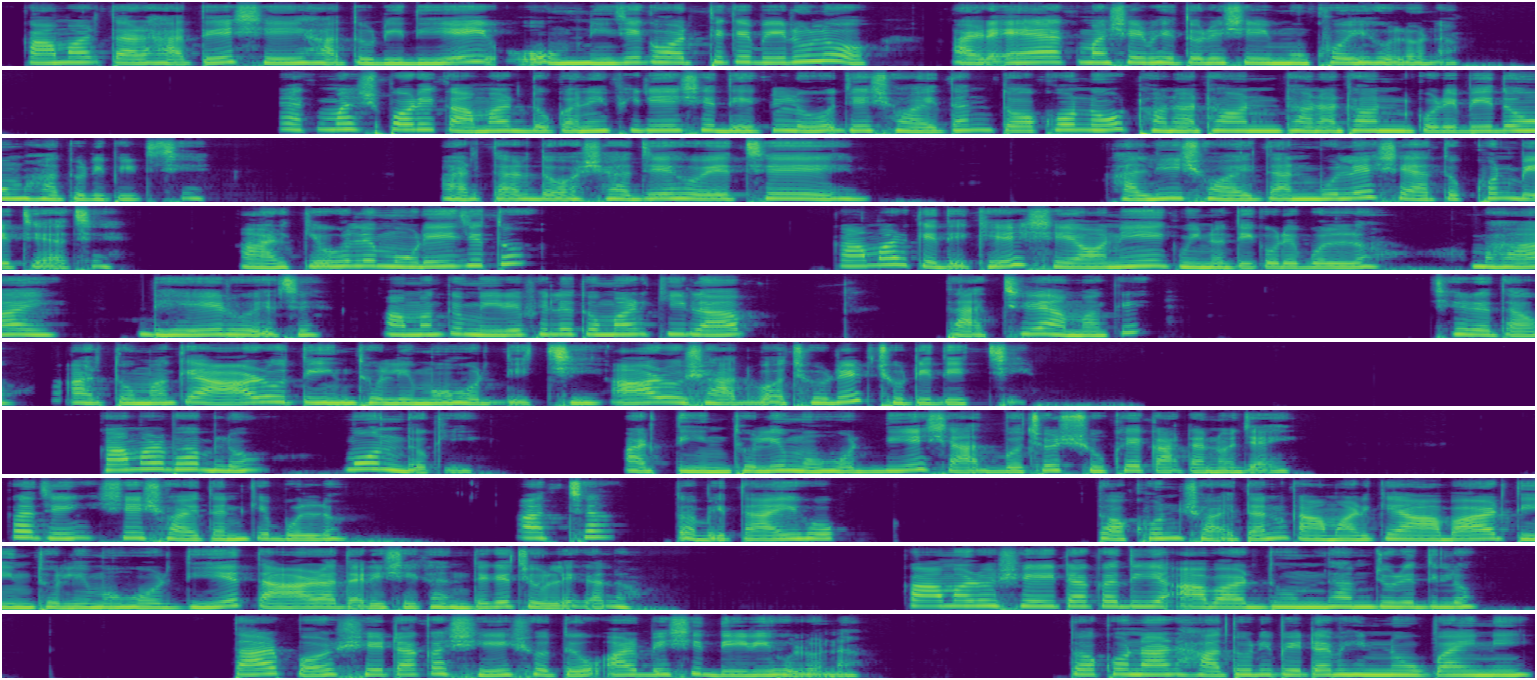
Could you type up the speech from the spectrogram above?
কামার তার হাতে সেই হাতুড়ি দিয়েই ওম নিজে ঘর থেকে বেরুলো, আর এক মাসের ভেতরে সেই মুখই হলো না। এক মাস পরে কামার দোকানে ফিরে এসে দেখল যে শয়তান তখনও ঠনাঠন ঠনাঠন করে বেদম হাতুড়ি পিটছে। আর তার দশা যে হয়েছে, খালি শয়তান বলে সে এতক্ষণ বেঁচে আছে। আর কেউ হলে মরেই যেত। কামারকে দেখে সে অনেক মিনতি করে বলল, ভাই, ঢের হয়েছে। আমাকে মেরে ফেলে তোমার কি লাভ? তার চেয়ে আমাকে ছেড়ে দাও। আর তোমাকে আরও তিন থলি মোহর দিচ্ছি, আরও সাত বছরের ছুটি দিচ্ছি। কামার ভাবল, মন্দ কি? আর তিন থলি মোহর দিয়ে সাত বছর সুখে কাটানো যায়। কাজেই সে শয়তানকে বলল আচ্ছা তবে তাই হোক। তখন শয়তান কামারকে আবার তিন থলি মোহর দিয়ে তাড়াতাড়ি সেখান থেকে চলে গেল। কামারও সেই টাকা দিয়ে আবার ধুমধাম জুড়ে দিল। তারপর সে টাকা শেষ হতেও আর বেশি দেরি হলো না। তখন আর হাতুড়ি পেটা ভিন্ন উপায় নেই।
